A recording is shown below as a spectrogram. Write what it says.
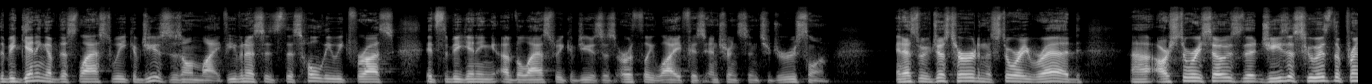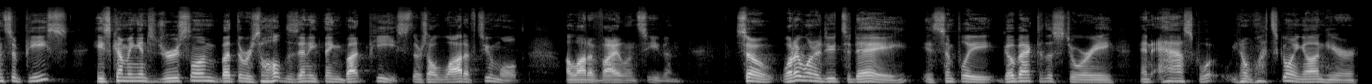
the beginning of this last week of Jesus' own life. Even as it's this holy week for us, it's the beginning of the last week of Jesus' earthly life, his entrance into Jerusalem. And as we've just heard in the story read, uh, our story shows that Jesus, who is the Prince of Peace, he's coming into Jerusalem, but the result is anything but peace. There's a lot of tumult, a lot of violence, even. So, what I want to do today is simply go back to the story and ask, what, you know, what's going on here,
